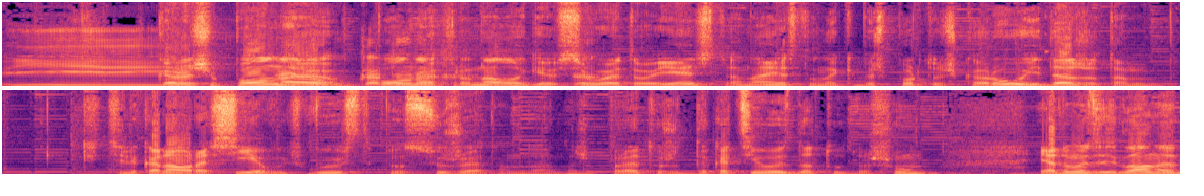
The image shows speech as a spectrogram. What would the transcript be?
И Короче, полная, которых... полная хронология да. всего этого есть. Она есть на киберспорт.ру и даже там телеканал Россия выступил с сюжетом, да, даже про это уже докатилось до туда шум. Я думаю, здесь главное,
